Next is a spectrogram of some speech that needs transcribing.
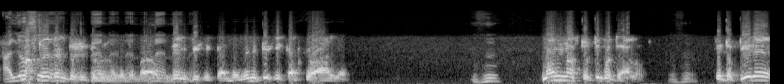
Αλλιώς Μα αυτό είναι- ήταν το ζητούμενο ναι, ναι, για τον ναι, ΠΑΟΚ. ναι, ναι, δεν, ναι. υπήρχε κάποιο, δεν υπήρχε κάποιο άλλο. Μόνο αυτό, τίποτε άλλο. Και το πήρε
